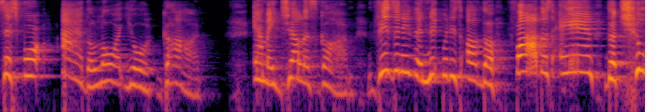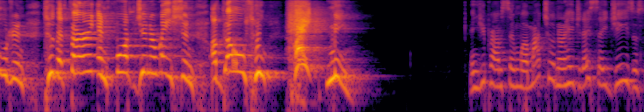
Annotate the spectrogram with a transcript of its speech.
Says, For I, the Lord your God, am a jealous God, visiting the iniquities of the fathers and the children to the third and fourth generation of those who hate me. And you probably saying, Well, my children hate you. They say Jesus.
